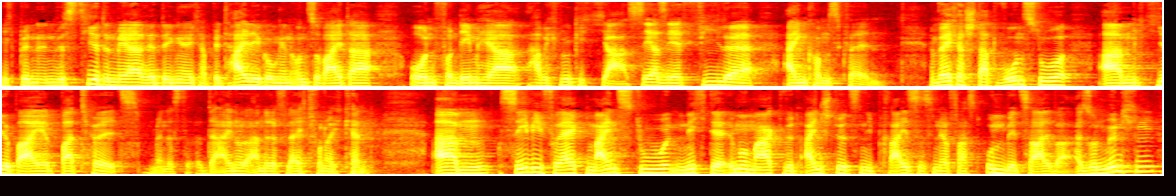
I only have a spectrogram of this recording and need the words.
ich bin investiert in mehrere Dinge, ich habe Beteiligungen und so weiter. Und von dem her habe ich wirklich ja sehr, sehr viele Einkommensquellen. In welcher Stadt wohnst du? Ähm, hier bei Bad Tölz, wenn das der eine oder andere vielleicht von euch kennt. Ähm, Sebi fragt, meinst du nicht, der Immomarkt wird einstürzen? Die Preise sind ja fast unbezahlbar. Also in München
